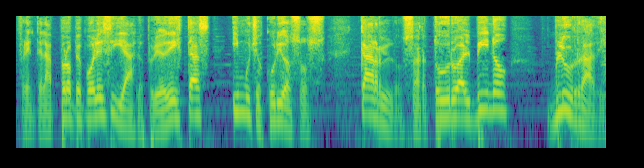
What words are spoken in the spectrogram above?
frente a la propia policía, los periodistas y muchos curiosos. Carlos Arturo Albino, Blue Radio.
